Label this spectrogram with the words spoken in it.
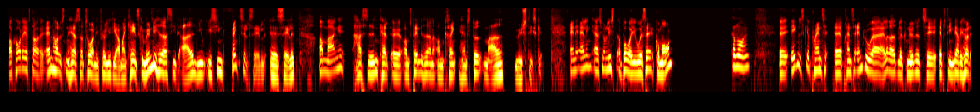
Og kort efter anholdelsen her, så tog han ifølge de amerikanske myndigheder sit eget liv i sin fængselscelle. Øh, og mange har siden kaldt øh, omstændighederne omkring hans død meget mystiske. Anne Alling er journalist og bor i USA. Godmorgen. Godmorgen. Øh, engelske prins, øh, prins Andrew er allerede blevet knyttet til Epstein. Det har vi hørt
